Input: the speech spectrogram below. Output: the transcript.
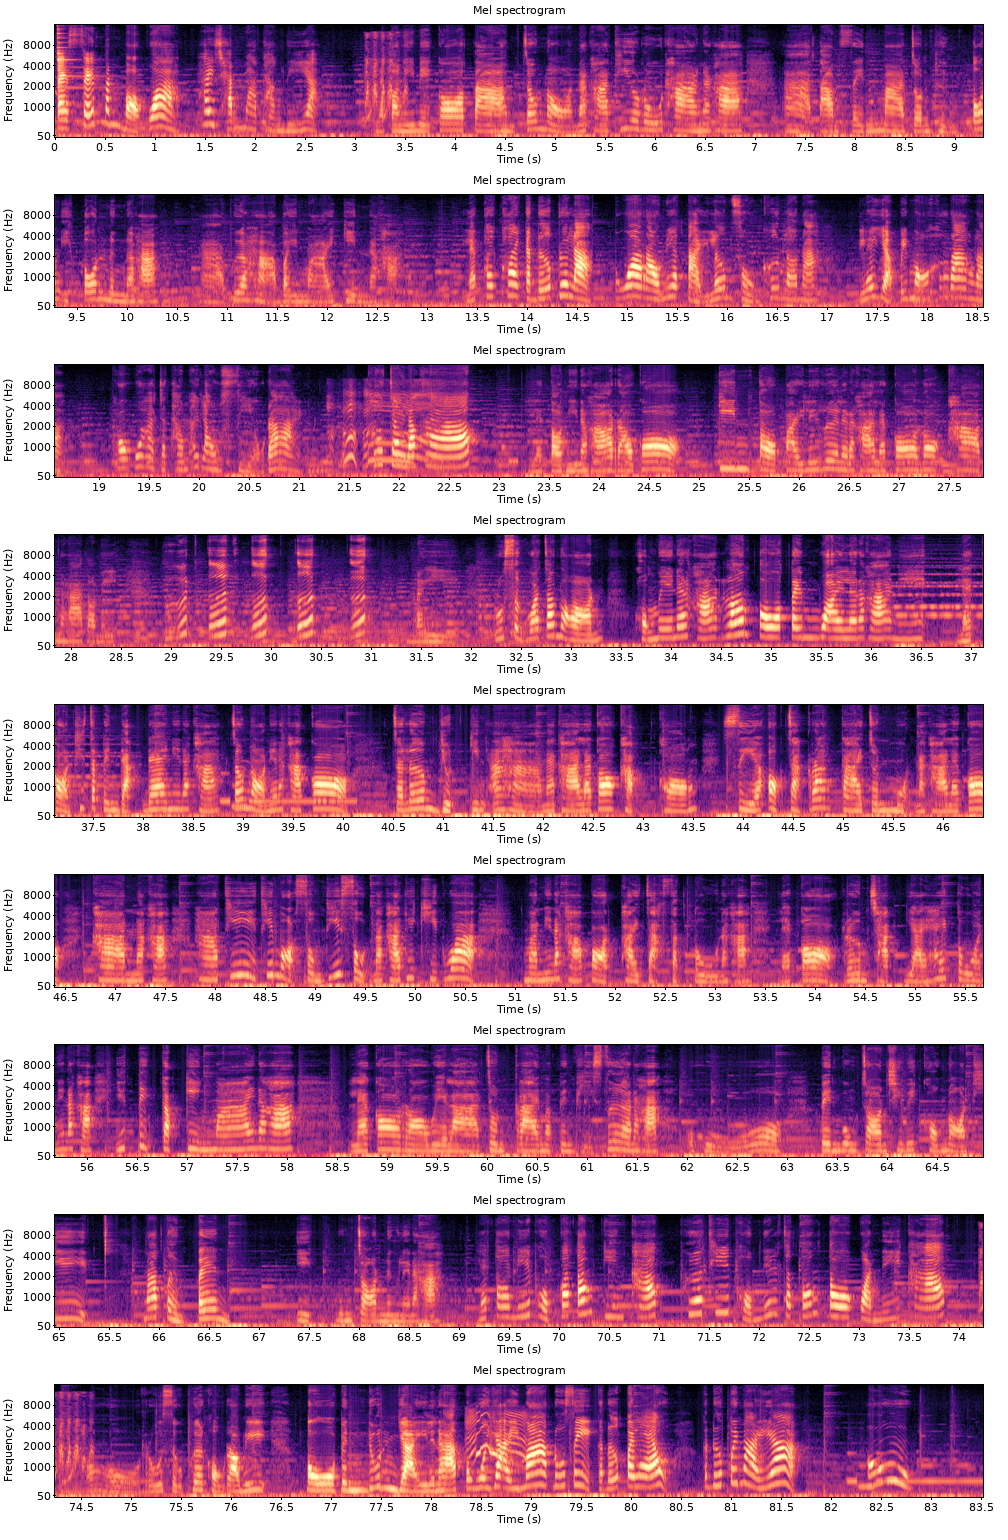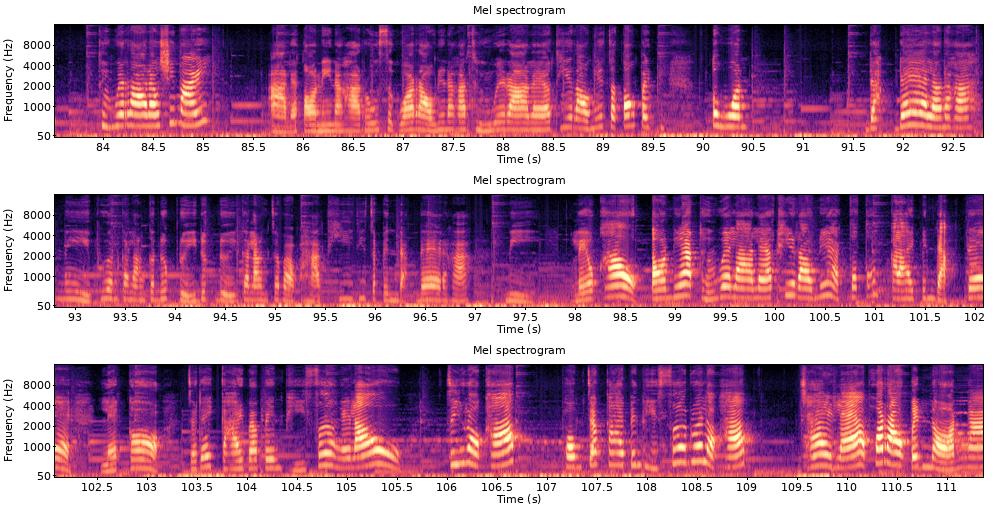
แต่เซนมันบอกว่าให้ฉันมาทางนี้อะ และตอนนี้เมย์ก็ตามเจ้าหนอนนะคะที่รู้ทางนะคะาตามเซนส์มาจนถึงต้นอีกต้นหนึ่งนะคะเพื่อหาใบไม้กินนะคะ และค่อยๆ กระเดิบด้วยล่ะ เพราะว่าเราเนี่ยไต่เริ่มสูงขึ้นแล้วนะ และอย่าไปมองข้างล่างล่ะ เพราะว่าจะทำให้เราเสียวได้ เข้าใจแล้วครับ และตอนนี้นะคะเราก็กินต่อไปเรื่อยๆเลยนะคะ แล้วก็ลอกคาบนะคะ ตอนนี้อึดอึดอึดอึดอึดนี่ รู้สึกว่าเจ้าหนอนของเมย์เนี่ยนะคะ เริ่มโตเต็มวัยแล้วนะคะอันนี้ และก่อนที่จะเป็นดักแด้นี่นะคะ เจ้าหนอนเนี่ยนะคะก็จะเริ่มหยุดกินอาหารนะคะ แล้วก็ขับของเสียออกจากร่างกายจนหมดนะคะ แล้วก็คานนะคะ หาที่ที่เหมาะสมที่สุดนะคะที่คิดว่ามันนี่นะคะปลอดภัยจากศัตรูนะคะ และก็เริ่มชักใยให้ตัวนี่นะคะ ยึดติดกับกิ่งไม้นะคะ และก็รอเวลาจนกลายมาเป็นผีเสื้อนะคะ โอ้โห เป็นวงจรชีวิตของหนอนที่น่าตื่นเต้น อีกวงจรหนึ่งเลยนะคะ และตอนนี้ผมก็ต้องกินครับ เพื่อที่ผมนี่จะต้องโตกว่านี้ครับ โอ้โห รู้สึกเพื่อนของเรานี่โตเป็นดุ้นใหญ่เลยนะคะ ตัวใหญ่มากดูสิกระดึบไปแล้ว กระดึบไปไหนอะเอ้าถึงเวลาแล้วใช่ไหม อ่าและตอนนี้นะคะ รู้สึกว่าเราเนี่ยนะคะถึงเวลาแล้วที่เราเนี่ยจะต้องไปตวนดักแด้แล้วนะคะ นี่เพื่อนกำลังกระดึบหรือดึกดือยกำลังจะแบบหาที่ที่จะเป็นดักแด้นะคะ นี่เร็วเข้า ตอนเนี้ยถึงเวลาแล้วที่เราเนี่ยจะต้องกลายเป็นดักแด้ และก็จะได้กลายมาเป็นผีเสื้อไงเล่า จริงหรอครับ ผมจะกลายเป็นผีเสื้อด้วยหรอครับ ใช่แล้วเพราะเราเป็นหนอนไง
